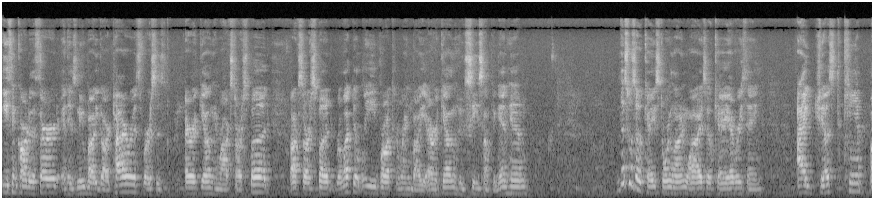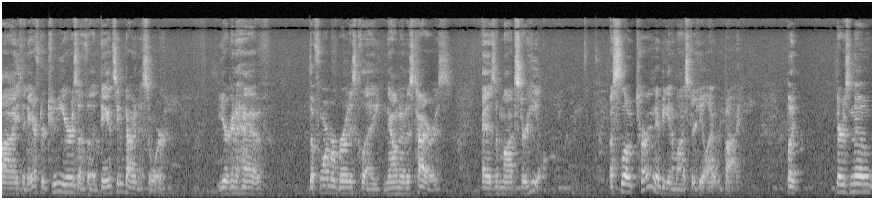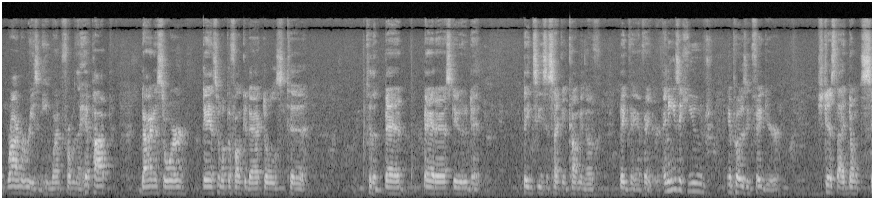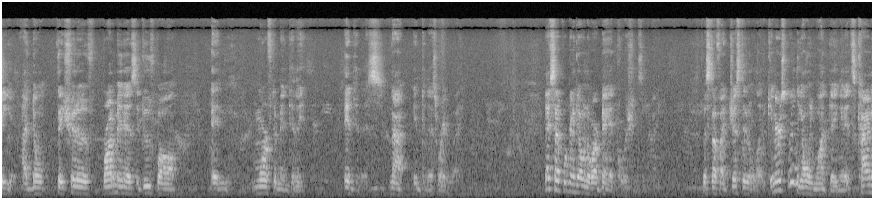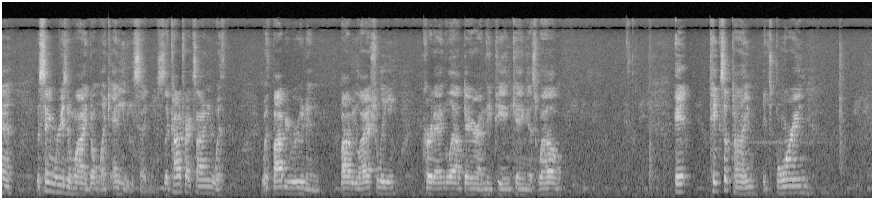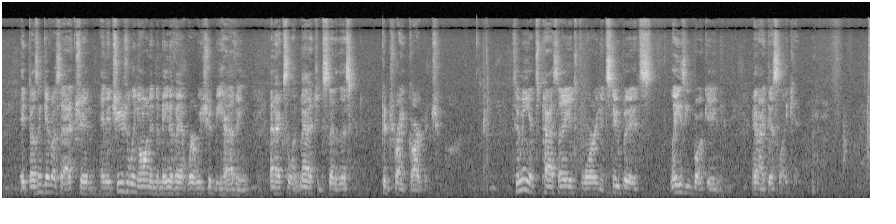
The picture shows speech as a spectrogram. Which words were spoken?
Ethan Carter III and his new bodyguard Tyrus versus Eric Young and Rockstar Spud. Rockstar Spud reluctantly brought to the ring by Eric Young, who sees something in him. This was okay, storyline wise, okay, everything. I just can't buy that after two years of a dancing dinosaur, you're going to have the former Brodus Clay, now known as Tyrus, as a monster heel. A slow turn to being a monster heel, I would buy. But there's no rhyme or reason. He went from the hip hop dinosaur dancing with the Funkadactyls to to the bad badass dude that thinks he's the second coming of Big Van Vader. And he's a huge, imposing figure. It's just I don't see it. I don't. They should have brought him in as the goofball and morphed him into the into this, not into this right away. Next up, we're going to go into our bad portions of the night. The stuff I just didn't like. And there's really only one thing, and it's kind of the same reason why I don't like any of these segments. The contract signing with with Bobby Roode and Bobby Lashley, Kurt Angle out there, MVP and King as well. It takes up time. It's boring. It doesn't give us action, and it's usually on in the main event where we should be having an excellent match instead of this contrite garbage. To me, it's passe, it's boring, it's stupid, it's lazy booking, and I dislike it.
